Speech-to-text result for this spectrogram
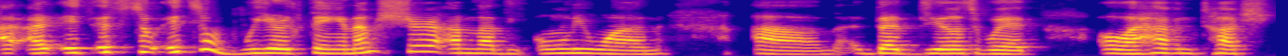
I, it, it's, so, it's a weird thing. And I'm sure I'm not the only one um, that deals with, oh, I haven't touched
